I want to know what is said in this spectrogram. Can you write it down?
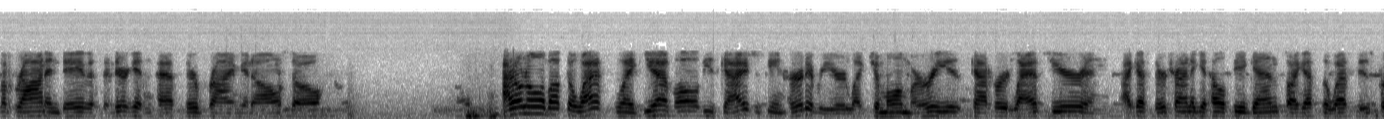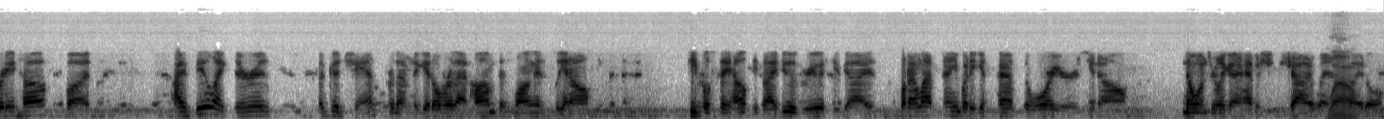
LeBron and Davis, and they're getting past their prime, you know. So I don't know about the West. Like you have all these guys just getting hurt every year. Like Jamal Murray got hurt last year, and I guess they're trying to get healthy again. So I guess the West is pretty tough. But I feel like there is a good chance for them to get over that hump as long as you know people stay healthy. But I do agree with you guys. But unless anybody gets past the Warriors, you know, no one's really going to have a shot at winning wow. the title.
